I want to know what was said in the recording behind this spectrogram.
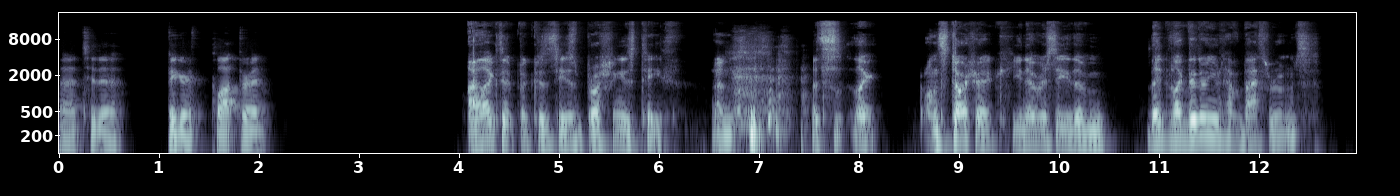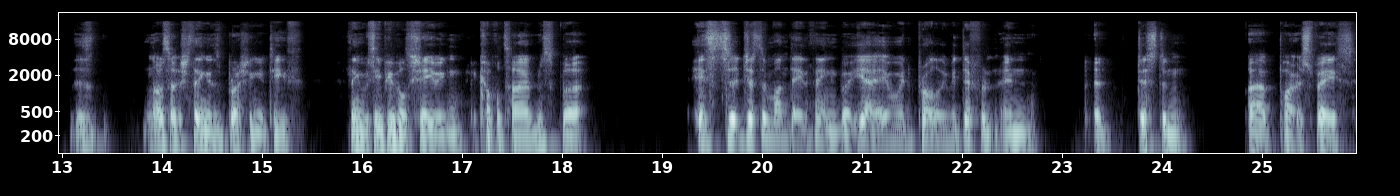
uh, to the bigger plot thread. I liked it because he's brushing his teeth, and that's like on Star Trek. You never see them they like they don't even have bathrooms. There's no such thing as brushing your teeth. I think we see people shaving a couple times, but it's just a mundane thing. But yeah, it would probably be different in a distant uh, part of space.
